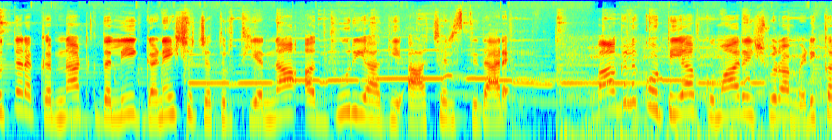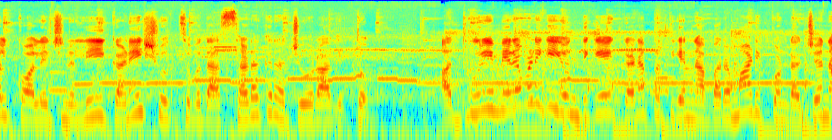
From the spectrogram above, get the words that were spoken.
ಉತ್ತರ ಕರ್ನಾಟಕದಲ್ಲಿ ಗಣೇಶ ಚತುರ್ಥಿಯನ್ನ ಅದ್ಧೂರಿಯಾಗಿ ಆಚರಿಸುತ್ತಿದ್ದಾರೆ ಬಾಗಲಕೋಟೆಯ ಕುಮಾರೇಶ್ವರ ಮೆಡಿಕಲ್ ಕಾಲೇಜಿನಲ್ಲಿ ಗಣೇಶೋತ್ಸವದ ಸಡಗರ ಜೋರಾಗಿತ್ತು. ಅದ್ಧೂರಿ ಮೆರವಣಿಗೆಯೊಂದಿಗೆ ಗಣಪತಿಯನ್ನ ಬರಮಾಡಿಕೊಂಡ ಜನ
